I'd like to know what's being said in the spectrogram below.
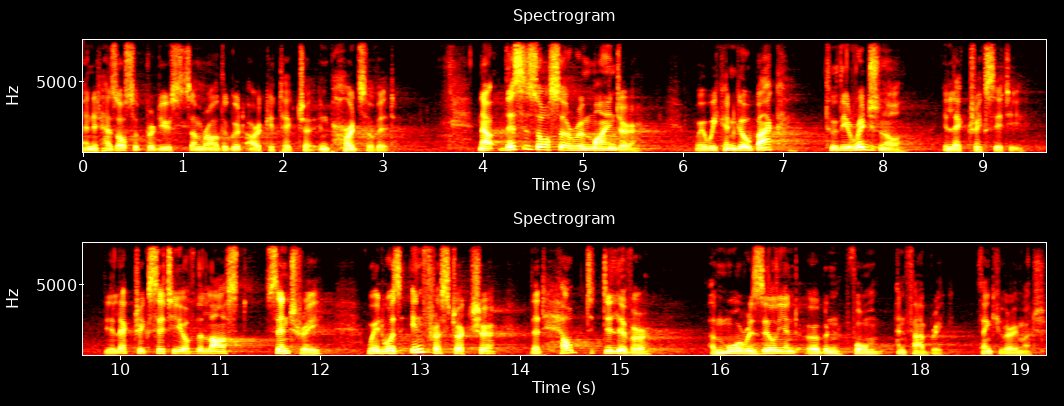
and it has also produced some rather good architecture in parts of it. Now, this is also a reminder where we can go back to the original electric city, the electric city of the last century, where it was infrastructure that helped deliver a more resilient urban form and fabric. Thank you very much.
